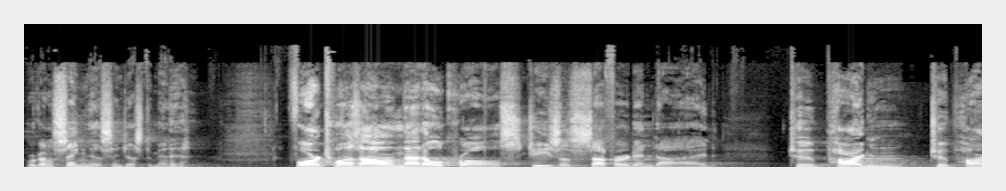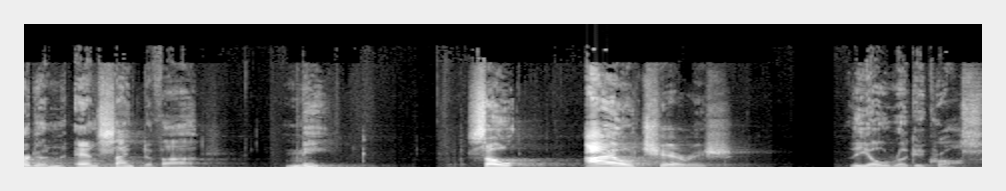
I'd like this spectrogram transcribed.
We're going to sing this in just a minute. For 'twas on that old cross Jesus suffered and died to pardon, to pardon and sanctify me. So I'll cherish the old rugged cross.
